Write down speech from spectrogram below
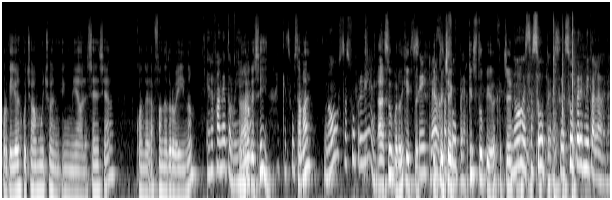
porque yo la escuchaba mucho en, en mi adolescencia, cuando era fan de Torbellino. ¿Eres fan de Torbellino? Claro que sí. Ay, qué. ¿Está mal? No, está súper bien. Ah, súper, dijiste. Sí, claro, está escuché, súper. Qué estúpido, escuché. No, está súper. Súper es mi palabra.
